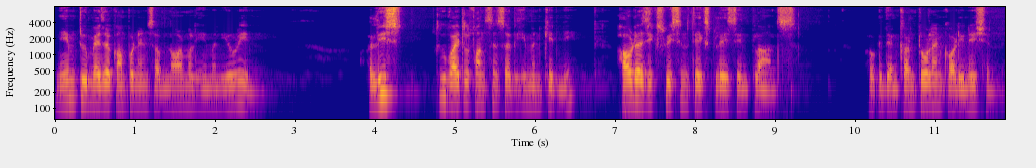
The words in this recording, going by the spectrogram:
Name two major components of normal human urine. List two vital functions of human kidney. How does excretion takes place in plants? Okay, then control and coordination.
